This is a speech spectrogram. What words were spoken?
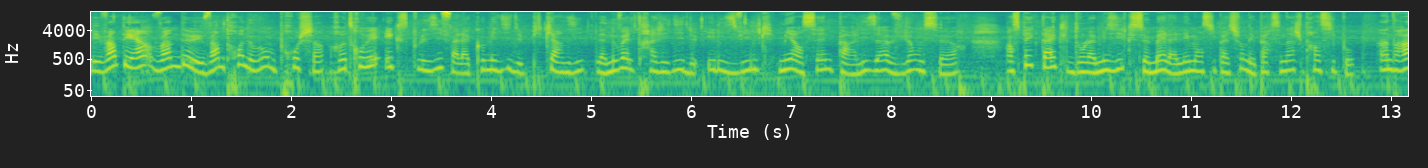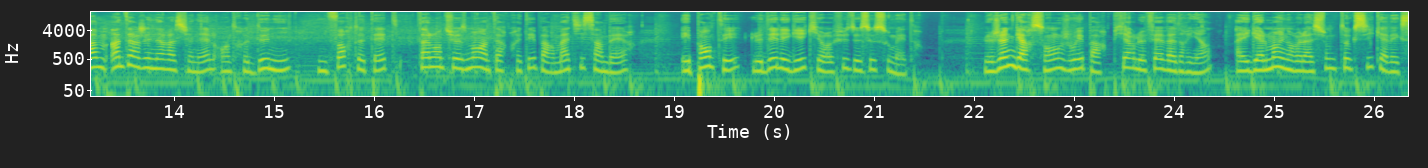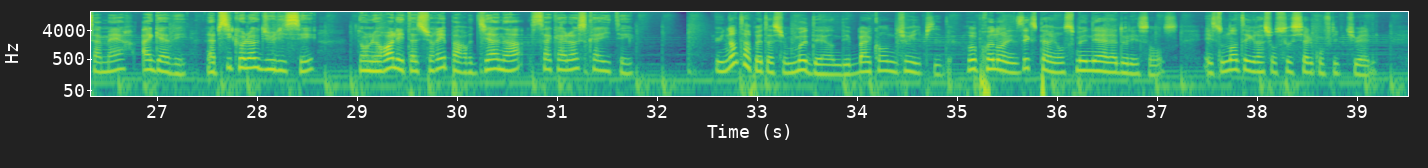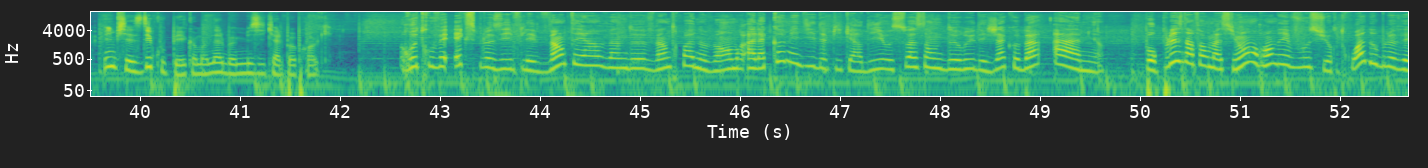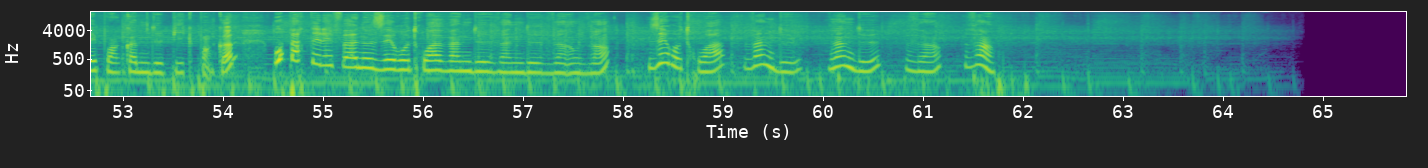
Les 21, 22 et 23 novembre prochains, retrouvez Explosif à la Comédie de Picardie, la nouvelle tragédie de Elise Wilk, mise en scène par Lisa Viancer, un spectacle dont la musique se mêle à l'émancipation des personnages principaux. Un drame intergénérationnel entre Denis, une forte tête, talentueusement interprétée par Mathis Imbert, et Panté, le délégué qui refuse de se soumettre. Le jeune garçon, joué par Pierre Lefebvre-Adrien, a également une relation toxique avec sa mère, Agave, la psychologue du lycée, dont le rôle est assuré par Diana Sakalos-Kaité. Une interprétation moderne des Balkans d'Euripide, reprenant les expériences menées à l'adolescence et son intégration sociale conflictuelle. Une pièce découpée comme un album musical pop-rock. Retrouvez Explosif les 21, 22, 23 novembre à la Comédie de Picardie au 62 rue des Jacobins à Amiens. Pour plus d'informations, rendez-vous sur www.comdepic.com ou par téléphone au 03 22 22 20 20 03 22 22 20 20.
